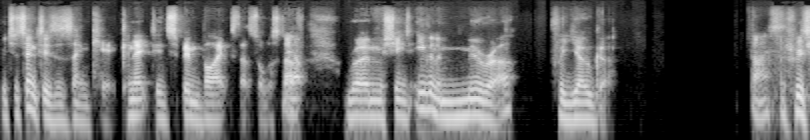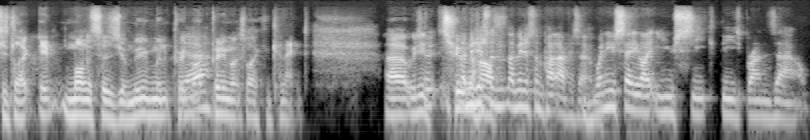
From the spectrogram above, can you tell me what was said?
which essentially is the same kit: connected spin bikes, that sort of stuff, rowing machines, even a mirror for yoga. Nice. which is like it monitors your movement pretty, Yeah. like, pretty much like a Kinect. Uh, we did So two let, and me a just, half. let me just unpack that for a 2nd Mhm. When you say like you seek these brands out,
